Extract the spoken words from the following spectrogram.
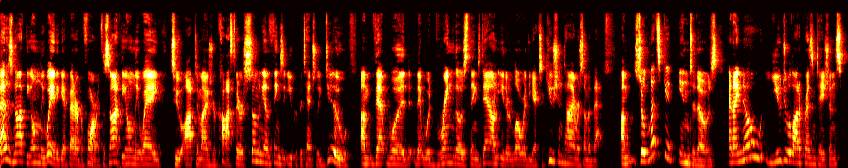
that is not the only way to get better performance. It's not the only way to optimize your costs. There are so many other things that you could potentially do um, that would that would bring those things down either lower the execution time or some of that um, so let's get into those and i know you do a lot of presentations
